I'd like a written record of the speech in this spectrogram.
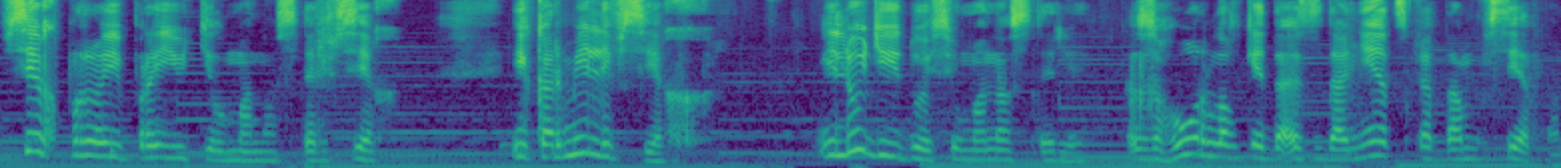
Всех про приютил монастырь, всех. И кормили всех. И люди и досі в монастирі. З Горловки, да- з Донецка, там все там.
